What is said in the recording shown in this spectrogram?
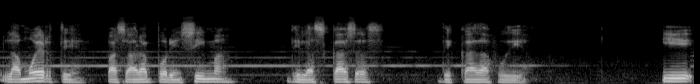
la muerte pasara por encima de las casas de cada judío. Y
